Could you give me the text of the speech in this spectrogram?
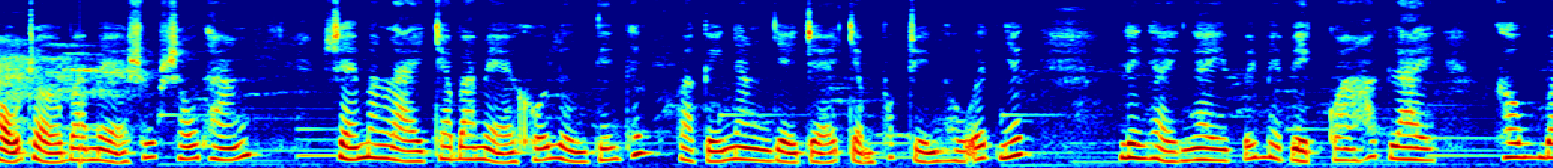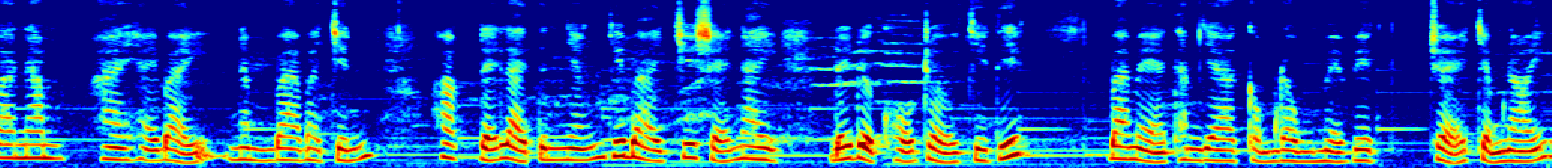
hỗ trợ ba mẹ suốt 6 tháng sẽ mang lại cho ba mẹ khối lượng kiến thức và kỹ năng dạy trẻ chậm phát triển hữu ích nhất. Liên hệ ngay với mẹ Việt qua hotline 035 227 5339 hoặc để lại tin nhắn dưới bài chia sẻ này để được hỗ trợ chi tiết. Ba mẹ tham gia cộng đồng mẹ Việt, trẻ chậm nói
